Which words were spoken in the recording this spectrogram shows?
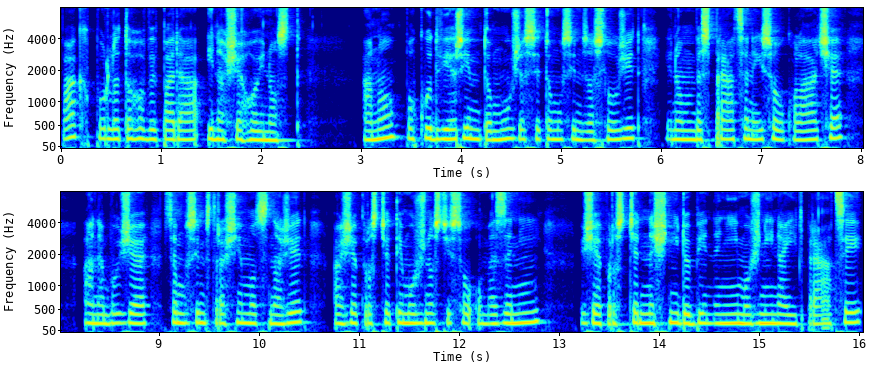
Pak podle toho vypadá i naše hojnost. Ano, pokud věřím tomu, že si to musím zasloužit, jenom bez práce nejsou koláče, anebo že se musím strašně moc snažit a že prostě ty možnosti jsou omezený, že prostě dnešní době není možný najít práci,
